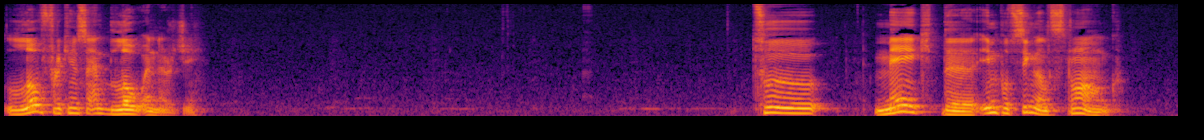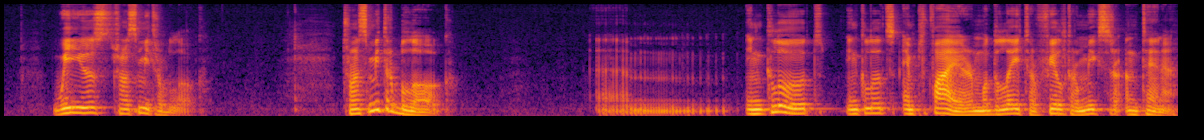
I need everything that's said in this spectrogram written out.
low frequency and low energy. To make the input signal strong, we use transmitter block. Transmitter block include includes amplifier, modulator, filter, mixer, antenna.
